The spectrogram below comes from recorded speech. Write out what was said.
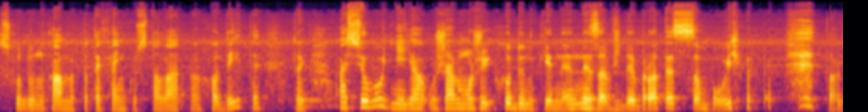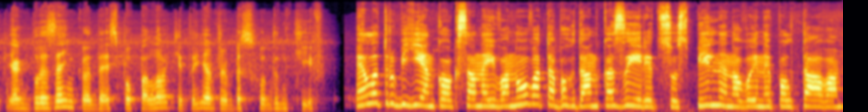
з ходунками потихеньку стала е, ходити. А сьогодні я вже можу ходунки не, не завжди брати з собою. Так, як близенько десь по палаті, то я вже без ходунків. Елла Трубієнко, Оксана Іванова та Богдан Казиріт. Суспільне новини Полтава.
